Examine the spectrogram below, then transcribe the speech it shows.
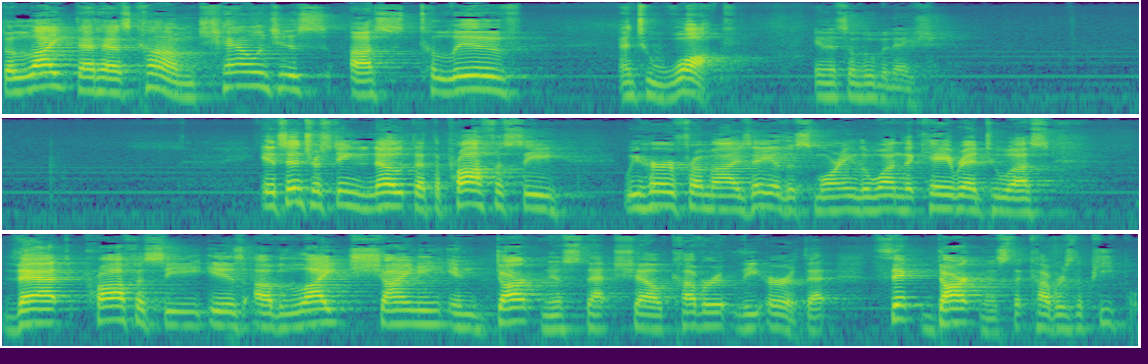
the light that has come challenges us to live and to walk in its illumination. It's interesting to note that the prophecy we heard from Isaiah this morning, the one that Kay read to us, that prophecy is of light shining in darkness that shall cover the earth, that thick darkness that covers the people.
